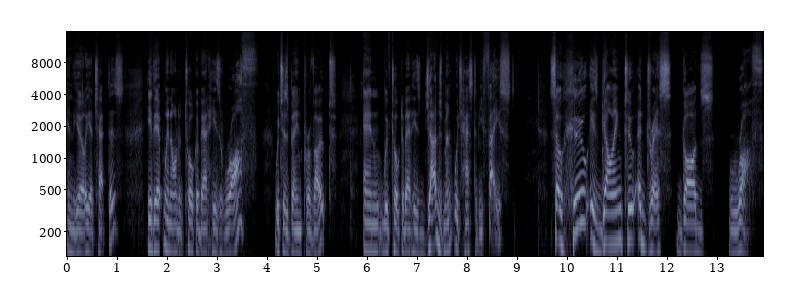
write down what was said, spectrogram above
in the earlier chapters. He then went on to talk about his wrath, which has been provoked and we've talked about his judgment, which has to be faced. So, who is going to address God's wrath?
